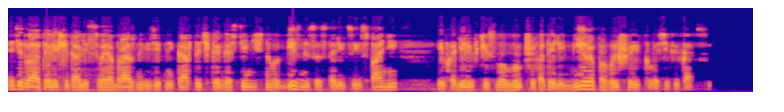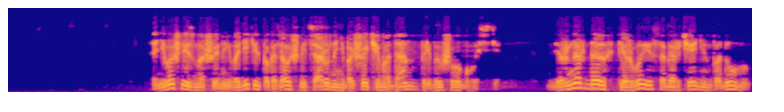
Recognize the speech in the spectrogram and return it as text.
Эти два отеля считались своеобразной визитной карточкой гостиничного бизнеса столицы Испании и входили в число лучших отелей мира по высшей классификации. Они вышли из машины, и водитель показал швейцару на небольшой чемодан прибывшего гостя. Бернардо впервые с огорчением подумал,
